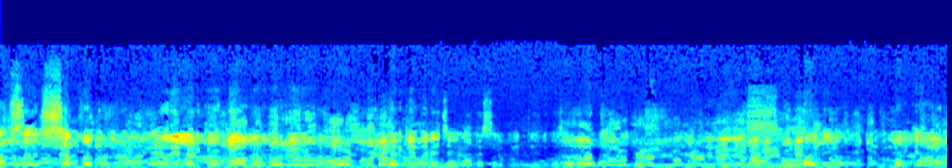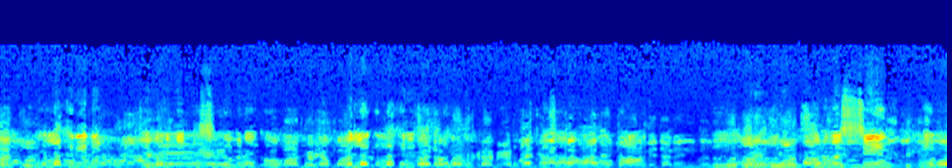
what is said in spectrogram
अब सब मैं कर। पूरे लड़के के लड़कों के लड़के को नहीं चाहिए तो सिर्फ़ तीन बजाने वाला। कोई नहीं। लड़के ये लकड़ी नहीं ये लड़के किसी को भी नहीं कहो वो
